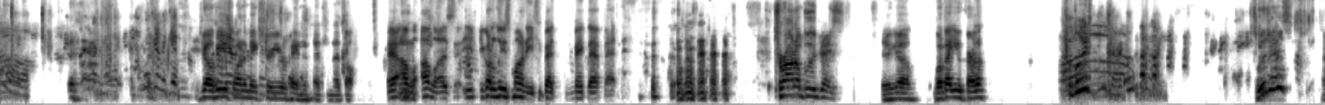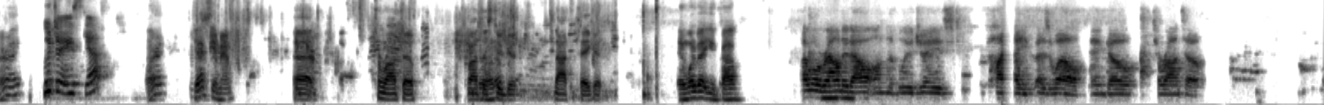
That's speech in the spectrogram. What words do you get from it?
We're gonna get Joe, he just wanted to make sure you were paying attention. That's all. Yeah, I, I was. You- You're going to lose money if you bet make that bet. Toronto Blue Jays. There you go. What about you, Carla? the Blue Jays. Blue Jays? All right. Blue Jays, yeah. All right. Jackson. man. Uh, Toronto. Toronto's Toronto? too good not to take it. And what about you, Kyle? I will round it out on the Blue Jays hype as well and go Toronto.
